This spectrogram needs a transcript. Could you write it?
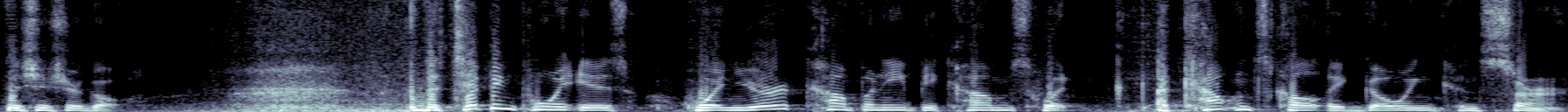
this is your goal. The tipping point is when your company becomes what accountants call a going concern.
